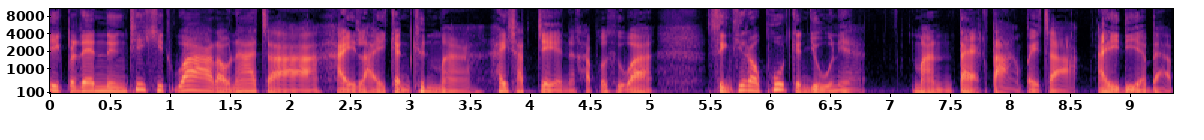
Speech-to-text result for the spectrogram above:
อีกประเด็นหนึ่งที่คิดว่าเราน่าจะไฮไลท์กันขึ้นมาให้ชัดเจนนะครับ ก็คือว่าสิ่งที่เราพูดกันอยู่เนี่ยมันแตกต่างไปจากไอเดียแบบ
